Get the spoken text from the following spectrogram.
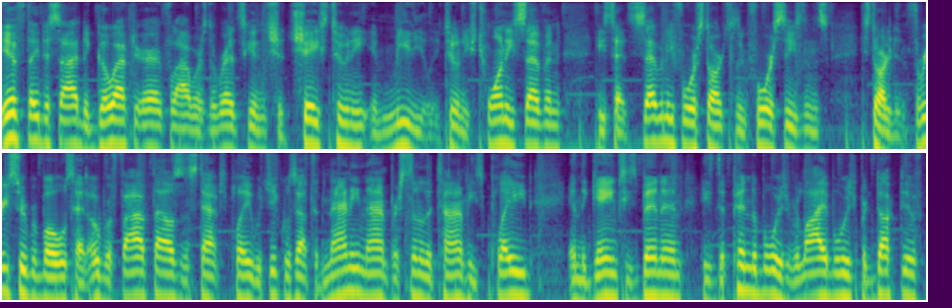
If they decide to go after Ereck Flowers, the Redskins should chase Thuney immediately. Thuney's 27. He's had 74 starts through four seasons. He started in three Super Bowls, had over 5,000 snaps played, which equals out to 99% of the time he's played in the games he's been in. He's dependable, he's reliable, he's productive.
